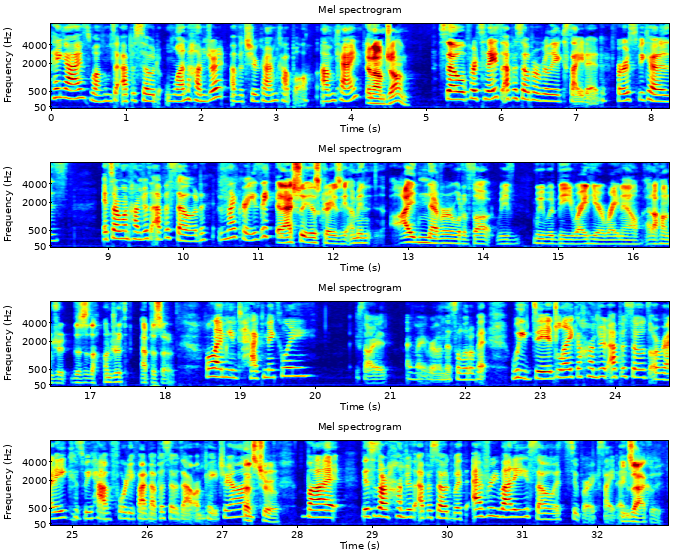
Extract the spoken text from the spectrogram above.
Hey guys, welcome to episode 100 of A True Crime Couple. I'm Kay. And I'm John. So, for today's episode, we're really excited. First, because it's our 100th episode. Isn't that crazy? It actually is crazy. I mean, I never would have thought we've we would be right here right now at 100. This is the 100th episode. Well, I mean, technically, sorry, I might ruin this a little bit. We did like 100 episodes already because we have 45 episodes out on Patreon. That's true. But this is our 100th episode with everybody, so it's super exciting. Exactly.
